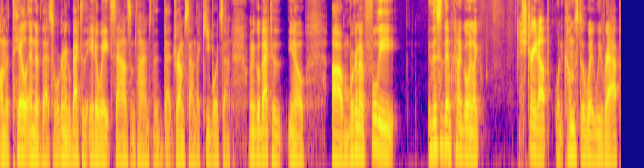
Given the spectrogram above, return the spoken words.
on the tail end of that. So we're going to go back to the 808 sound sometimes, the, that drum sound, that keyboard sound. We're going to go back to, you know, um, we're going to fully, this is them kind of going like straight up when it comes to the way we rap.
